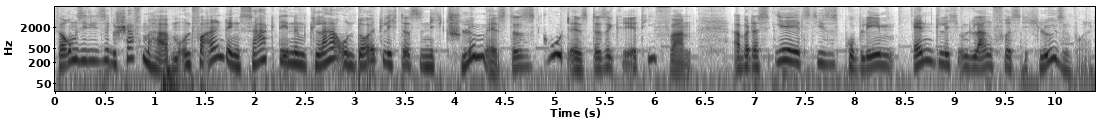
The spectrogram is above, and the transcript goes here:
warum sie diese geschaffen haben. Und vor allen Dingen sagt denen klar und deutlich, dass es nicht schlimm ist, dass es gut ist, dass sie kreativ waren. Aber dass ihr jetzt dieses Problem endlich und langfristig lösen wollt.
